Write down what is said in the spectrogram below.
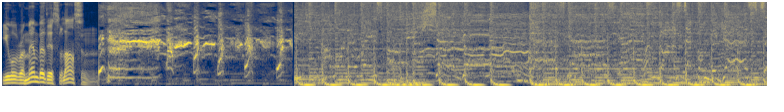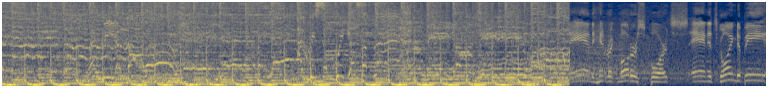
You will remember this Larson. And Hendrick Motorsports, and it's going to be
